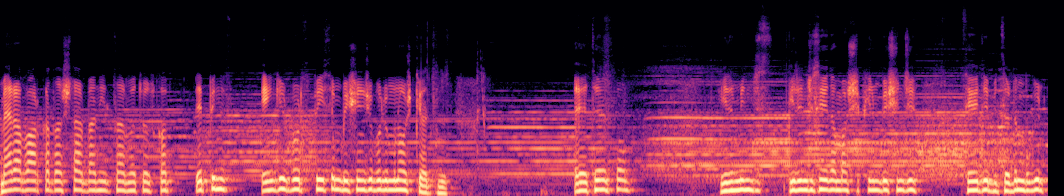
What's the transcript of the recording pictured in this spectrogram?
Merhaba arkadaşlar ben İltermet Özkan. Hepiniz Angry Birds Space'in 5. bölümüne hoş geldiniz. Evet en son 20. 1. seriden başlayıp 25. seride bitirdim. Bugün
